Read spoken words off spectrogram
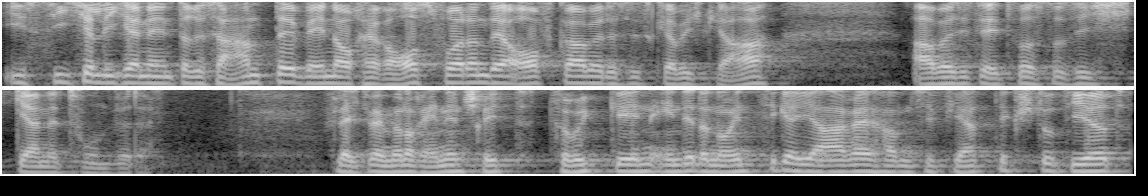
ist sicherlich eine interessante, wenn auch herausfordernde Aufgabe, das ist, glaube ich, klar. Aber es ist etwas, das ich gerne tun würde. Vielleicht, wenn wir noch einen Schritt zurückgehen, Ende der 90er Jahre haben Sie fertig studiert,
